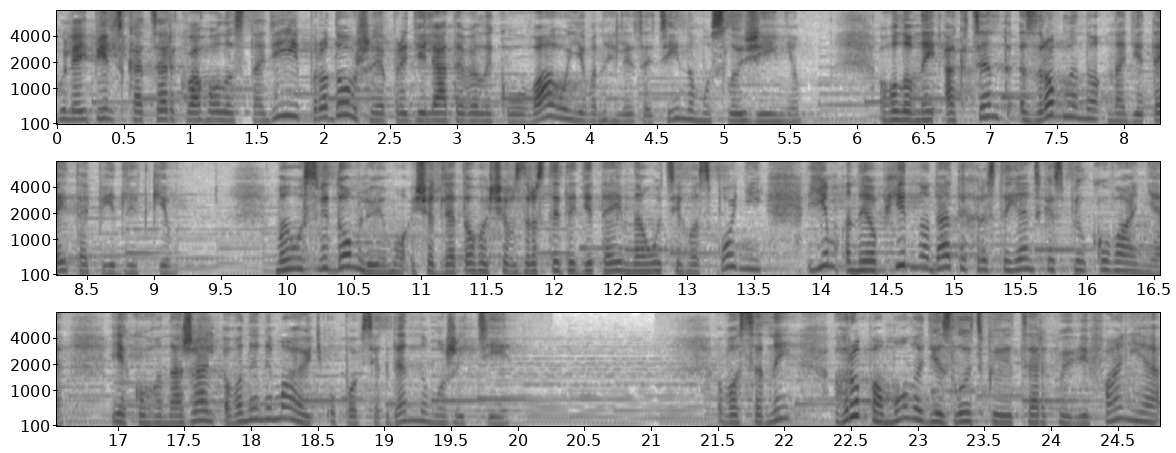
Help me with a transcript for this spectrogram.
Гуляйпільська церква Голос Надії продовжує приділяти велику увагу євангелізаційному служінню. Головний акцент зроблено на дітей та підлітків. Ми усвідомлюємо, що для того, щоб зростити дітей в науці Господній, їм необхідно дати християнське спілкування, якого, на жаль, вони не мають у повсякденному житті. Восени група молоді з Луцької церкви Віфанія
